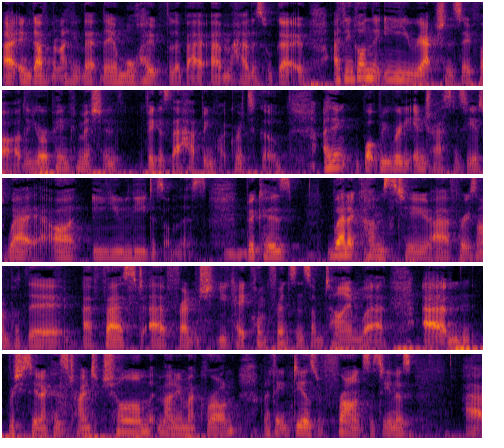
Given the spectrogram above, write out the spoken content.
uh, in government, I think that they are more hopeful about um, how this will go. I think on the EU reaction so far, the European Commission figures there have been quite critical. I think what would be really interesting to see is where are EU leaders on this, because when it comes to, uh, for example, the uh, first uh, French UK conference in some time where um, Rishi Sunak is trying to charm Emmanuel Macron, and I think deals with France are seen as uh,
